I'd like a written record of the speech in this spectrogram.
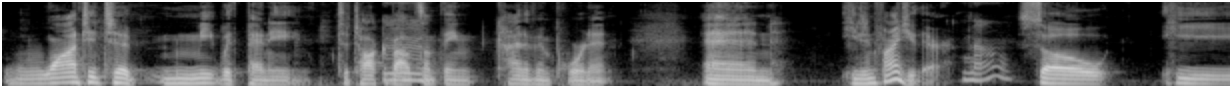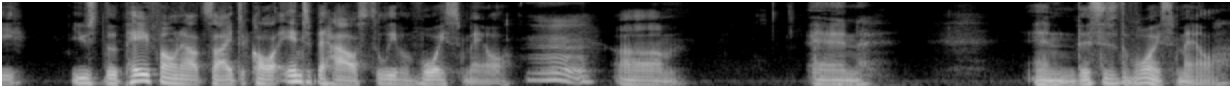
wanted to meet with Penny to talk about something kind of important, and he didn't find you there. No. So he used the payphone outside to call into the house to leave a voicemail. Um, and and this is the voicemail.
